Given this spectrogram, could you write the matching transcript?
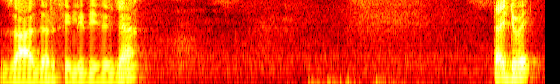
જા જર્સી લીધી છે ક્યાં? ટાઈટ ભાઈ?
